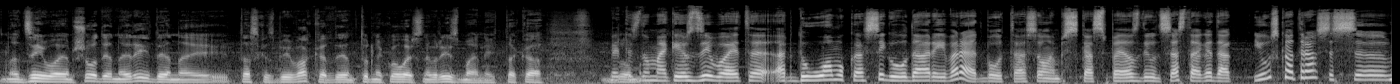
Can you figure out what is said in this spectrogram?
dzīvojam šodienai, rītdienai. Tas, kas bija vakardien, tur neko vairs nevar izmainīt. Bet Doma. es domāju, ka jūs dzīvojat eh, ar domu, ka Siguldā arī varētu būt tās Olimpiskās spēles 26. gadā. Jūs kā trases uh,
